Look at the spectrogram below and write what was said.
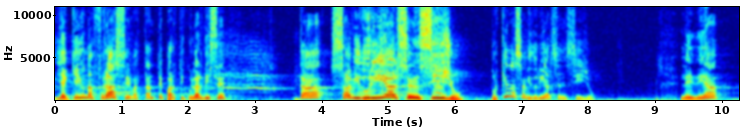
Y aquí hay una frase bastante particular, dice, da sabiduría al sencillo. ¿Por qué da sabiduría al sencillo? La idea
